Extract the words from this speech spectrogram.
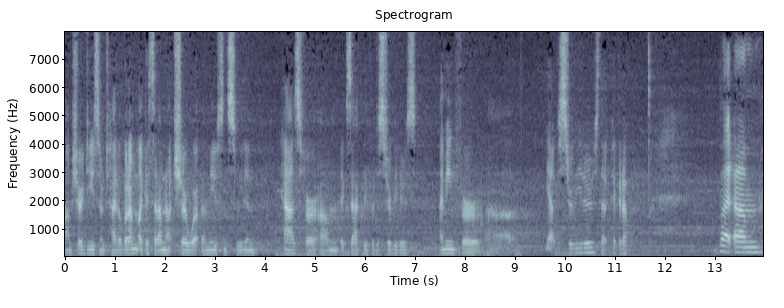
I'm sure Deezer Tidal, but I'm like I said, I'm not sure what Amuse in Sweden has for um, exactly for distributors. I mean for uh, yeah distributors that pick it up. But um,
